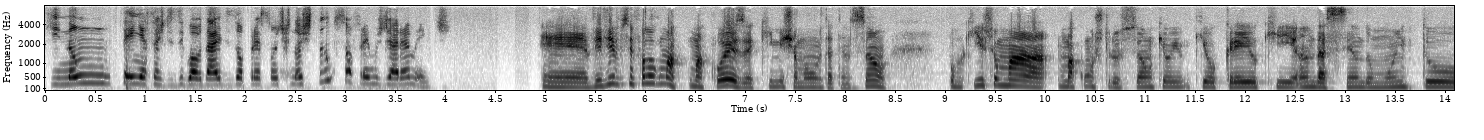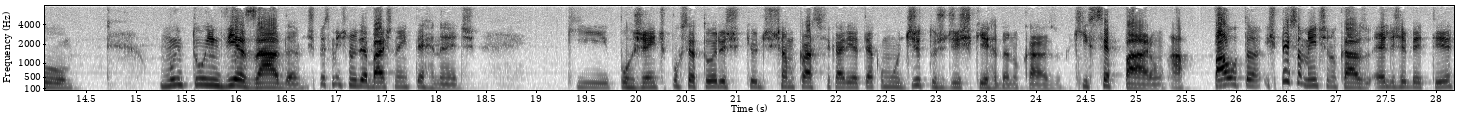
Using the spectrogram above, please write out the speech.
que não tenha essas desigualdades e opressões que nós tanto sofremos diariamente. É, Vivi, você falou alguma uma coisa que me chamou muita atenção, porque isso é uma, uma construção que eu, que eu creio que anda sendo muito muito enviesada, especialmente no debate na internet, que por gente, por setores que eu chamo, classificaria até como ditos de esquerda no caso, que separam a pauta, especialmente no caso LGBT,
